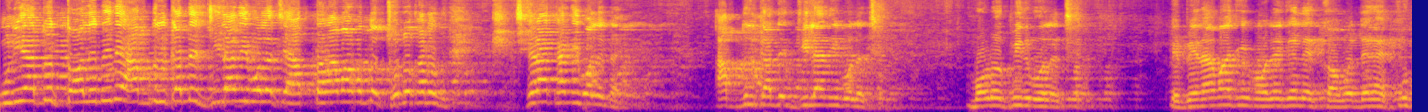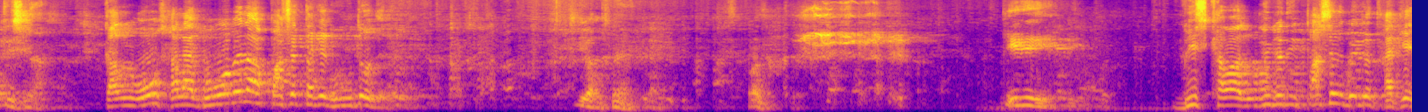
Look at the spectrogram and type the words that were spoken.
বুনিয়াতুর তলেবিনে আব্দুল কাদের জিলানি বলেছে, আপনার আমার মতো ছোটখাটো ছেঁড়া কানি বলে নাই। আব্দুল কাদের জিলানি বলেছে, বড় পীর বলেছে, এ বেনামাজি মরে গেলে খবর দেখায় পুতিস না। কারণ ও শালা ঘুমোবে না, পাশের তাকে ঘুমতেও দেবে? কি বিষ খাওয়া রুগী যদি পাশের বেডে থাকে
